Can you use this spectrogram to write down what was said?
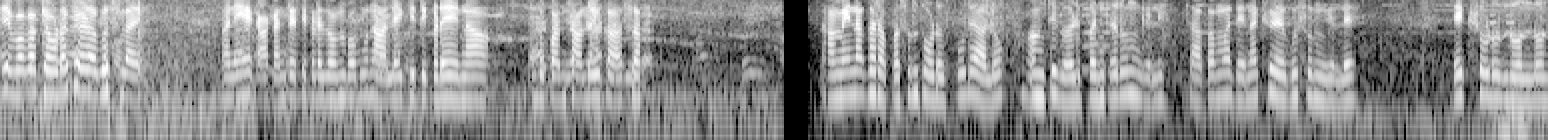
हे बघा केवढा खेळ घुसलाय आणि हे काकान ते तिकडे जाऊन बघून आले की तिकडे ना दुकान चालू आहे का असं. आम्ही ना घरापासून थोडंच पुढे आलो. आमची गाडी पंचर होऊन गेली. चाकामध्ये ना खेळ घुसून गेले. एक सोडून दोन दोन.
